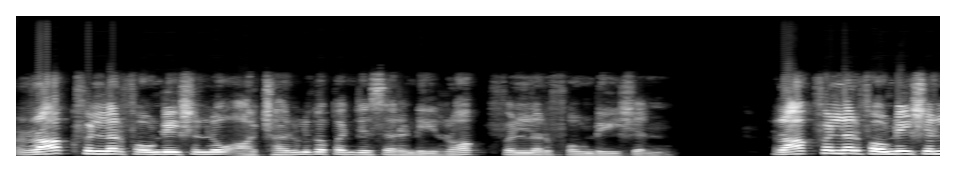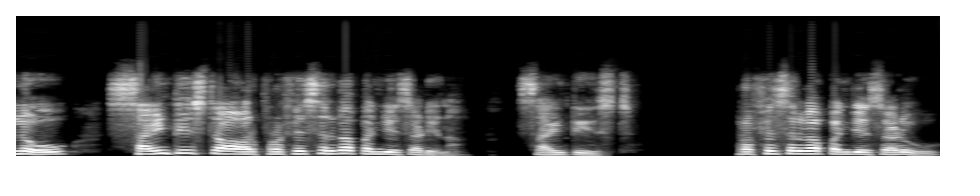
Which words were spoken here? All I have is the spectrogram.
రాక్ ఫెల్లర్ ఫౌండేషన్లో ఆచార్యులుగా పనిచేశారండి. Rockefeller foundation. రాక్ ఫెల్లర్ ఫౌండేషన్లో సైంటిస్ట్ ఆర్ ప్రొఫెసర్గా పనిచేశాడు ఈయన. సైంటిస్ట్ ప్రొఫెసర్గా పనిచేశాడు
